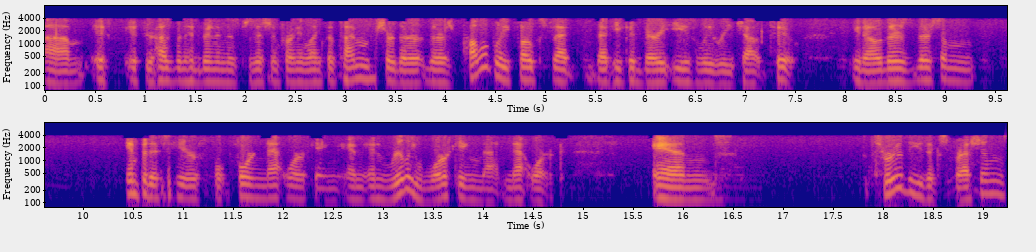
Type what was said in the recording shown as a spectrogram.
Um, if if your husband had been in this position for any length of time, I'm sure there there's probably folks that that he could very easily reach out to. You know, there's there's some impetus here for, for networking and and really working that network. And through these expressions,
